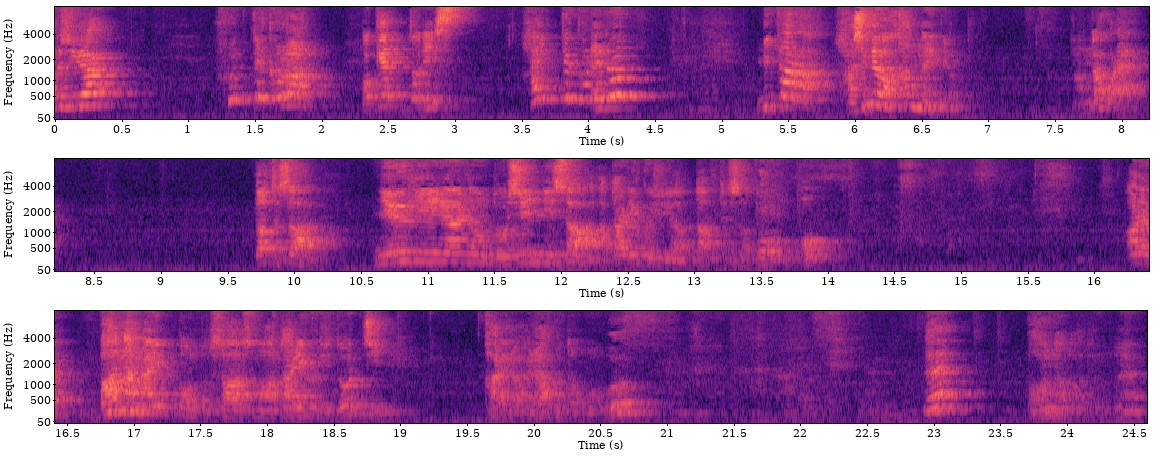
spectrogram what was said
くじが降ってくる。ポケットに入ってくれる。見たら初めわかんないんだよ。なんだこれ。だってさニューギニアの土人にさ当たりくじやったってさどう思う？あれバナナ1本とさその当たりくじどっち彼ら選ぶと思う？ね？バナナだよね。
